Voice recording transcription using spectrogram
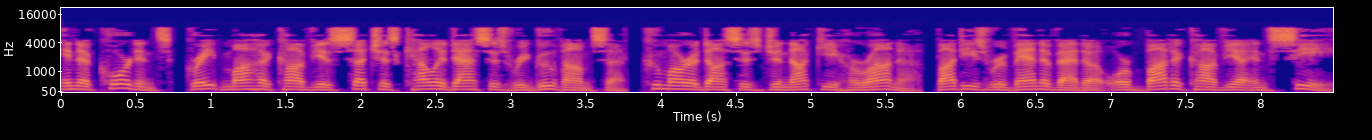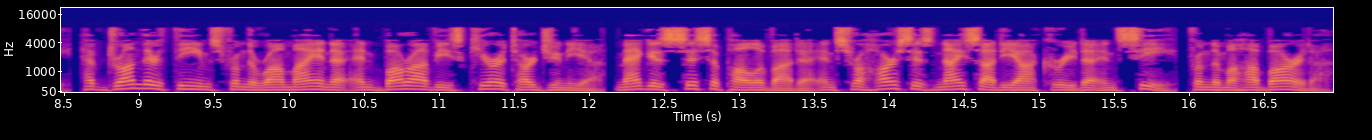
In accordance, great Mahakavyas such as Kalidasa's Raghuvamsa, Kumaradasa's Janaki Harana, Bhatti's Ravanavada or Bhattakavya and c. have drawn their themes from the Ramayana and Bharavi's Kiritarjuniya, Magha's Sisupalavadha and Sriharsa's Naisadhyakarita and c. from the Mahabharata.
